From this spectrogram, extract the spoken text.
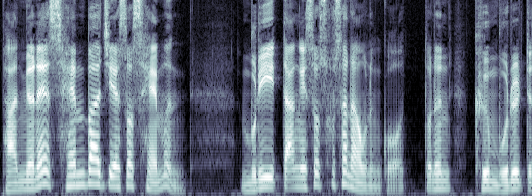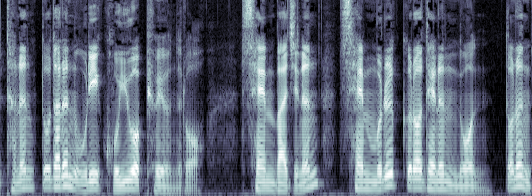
반면에 샘바지에서 샘은 물이 땅에서 솟아나오는 곳 또는 그 물을 뜻하는 또 다른 우리 고유어 표현으로 샘바지는 샘물을 끌어대는 논 또는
